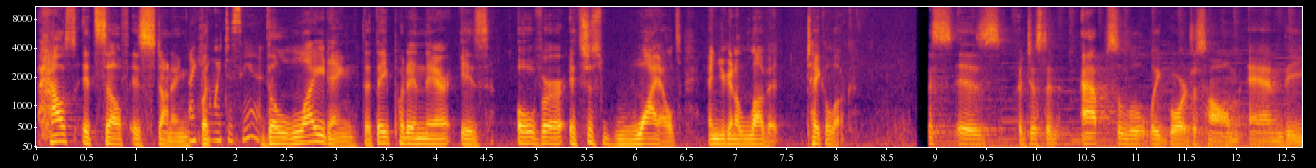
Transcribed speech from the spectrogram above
house itself is stunning. I can't wait to see it. The lighting that they put in there is over, it's just wild, and you're going to love it. Take a look. This is just an absolutely gorgeous home, and the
